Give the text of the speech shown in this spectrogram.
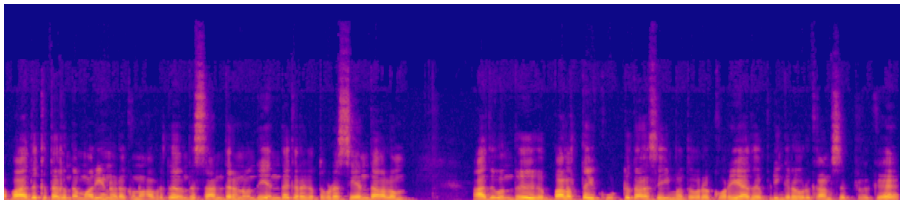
அப்போ அதுக்கு தகுந்த மாதிரியும் நடக்கணும். அடுத்தது வந்து சந்திரன் வந்து எந்த கிரகத்தோட சேர்ந்தாலும் அது வந்து பலத்தை கூட்டு தான் செய்யுமே தவிர குறையாது அப்படிங்கிற ஒரு கான்செப்ட் இருக்குது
